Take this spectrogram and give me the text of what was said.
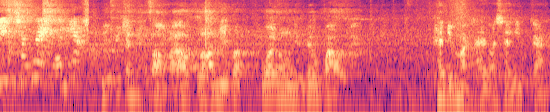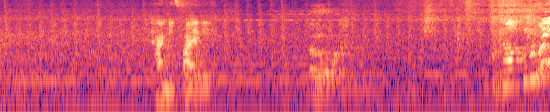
รีบชั้นไหนแล้วเนี่ย นี่พี่ชั้นที่สองแล้ว รอนี้ป่ะกูว่าลงนี้เร็วกว่าแพทย์ดิวหมายใครก็ใช้ลิฟต์กัน ทางหนีไฟดิ เออวะนกด้วย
